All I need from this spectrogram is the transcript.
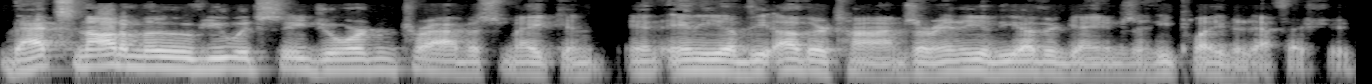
That's not a move you would see Jordan Travis making in any of the other times or any of the other games that he played at FSU.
